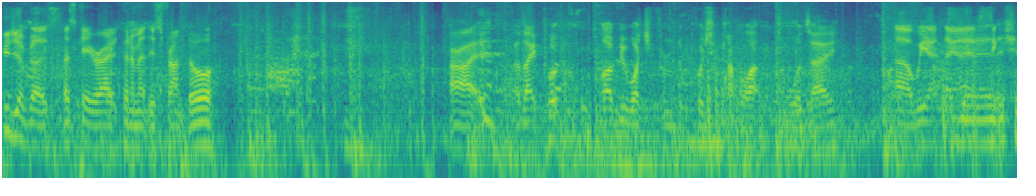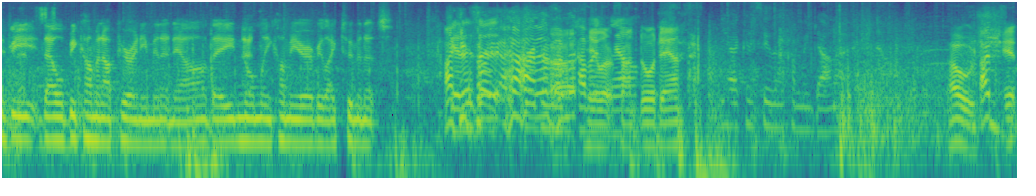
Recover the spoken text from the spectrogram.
Good job, guys. Let's get Ray, put him at this front door. Alright. Are they put? I'd be watching from to push a couple up towards A. Uh, we, they Yeah, six they should be. They will be coming up here any minute now. They normally come here every like two minutes. I Yeah, can there's a throw- group of them Uh, coming healer at now. front door down. Yeah, I can see them coming down at me now. Oh, I'm- shit.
